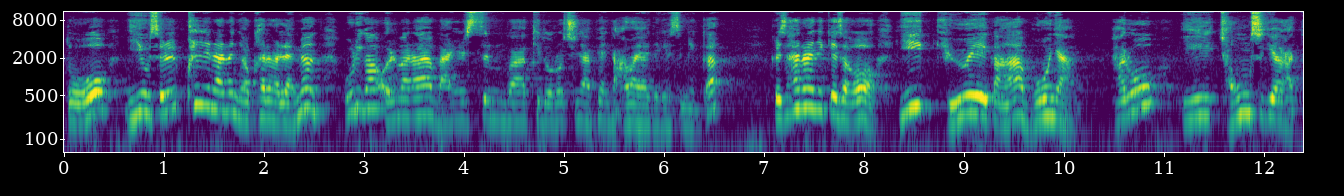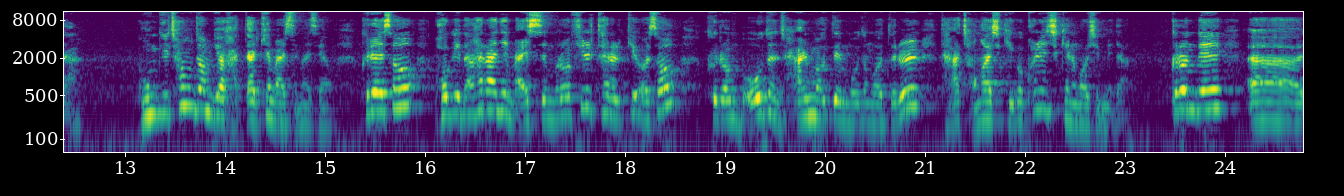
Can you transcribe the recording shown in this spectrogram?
또 이웃을 클린하는 역할을 하려면 우리가 얼마나 말씀과 기도로 주님 앞에 나와야 되겠습니까? 그래서 하나님께서 이 교회가 뭐냐? 바로 이 정수기와 같다. 공기청정기와 같다 이렇게 말씀하세요. 그래서 거기다 하나님 말씀으로 필터를 끼워서 그런 모든 잘못된 모든 것들을 다 정화시키고 클린시키는 것입니다. 그런데 어,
